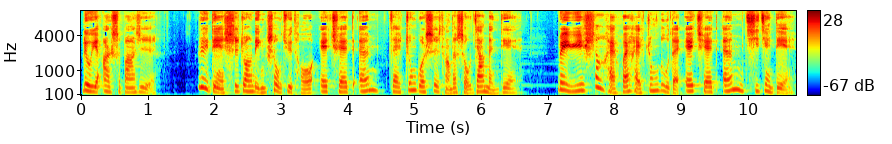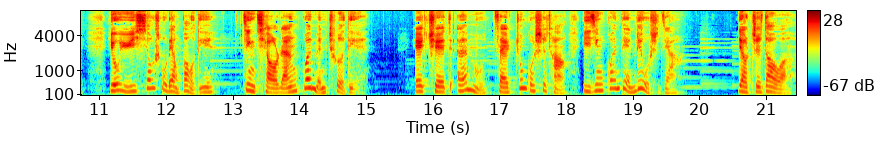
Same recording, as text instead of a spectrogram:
六月二十八日，瑞典时装零售巨头 H&M 在中国市场的首家门店。位于上海淮海中路的 H&M 旗舰店，由于销售量暴跌，竟悄然关门撤店。H&M 在中国市场已经关店六十家。要知道啊，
